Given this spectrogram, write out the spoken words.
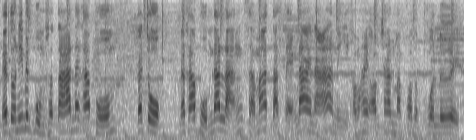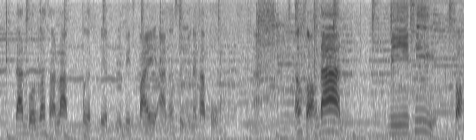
และตัวนี้เป็นปุ่มสตาร์ทนะครับผมกระจกนะครับผมด้านหลังสามารถตัดแสงได้นะนี่เขาให้ออปชันมาพอสมควรเลย ด้านบนก็สำหรับเปิดเปิดปิดไฟอ่านหนังสือนะครับผมอะทั้งสองด้านมีที่ส่อง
